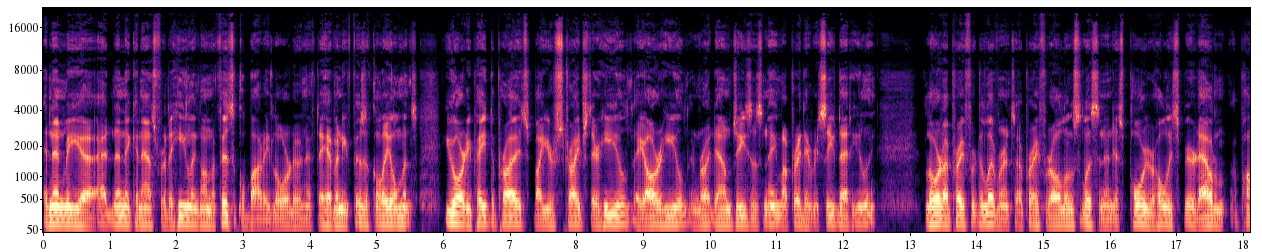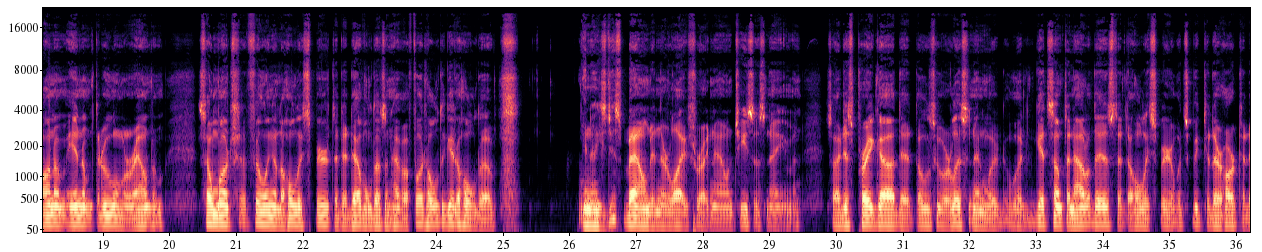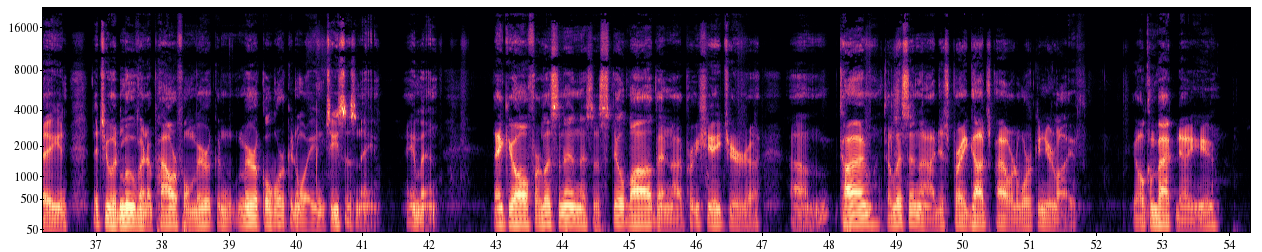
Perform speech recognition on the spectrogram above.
and then we uh, and then they can ask for the healing on the physical body, Lord. And if they have any physical ailments, you already paid the price. By your stripes, they're healed. They are healed, and right down Jesus' name, I pray they receive that healing. Lord, I pray for deliverance. I pray for all those listening. Just pour your Holy Spirit out upon them, in them, through them, around them. So much uh, filling of the Holy Spirit that the devil doesn't have a foothold to get a hold of. And he's just bound in their lives right now in Jesus' name. And so I just pray, God, that those who are listening would, would get something out of this, that the Holy Spirit would speak to their heart today, and that you would move in a powerful miracle, miracle working way in Jesus' name. Amen. Thank you all for listening. This is still Bob, and I appreciate your uh, um, time to listen. And I just pray God's power to work in your life. Y'all come back now, you hear?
